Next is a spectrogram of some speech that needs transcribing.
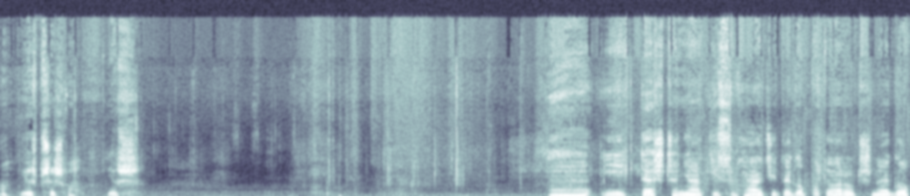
O, już przyszła. Już. I te szczeniaki, słuchajcie, tego półtorarocznego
